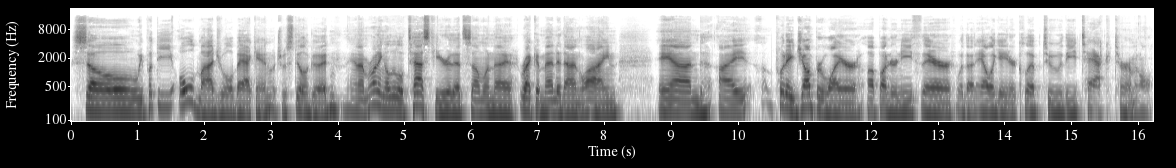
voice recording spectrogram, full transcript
So we put the old module back in, which was still good. And I'm running a little test here that someone uh, recommended online. And I put a jumper wire up underneath there with an alligator clip to the tach terminal.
